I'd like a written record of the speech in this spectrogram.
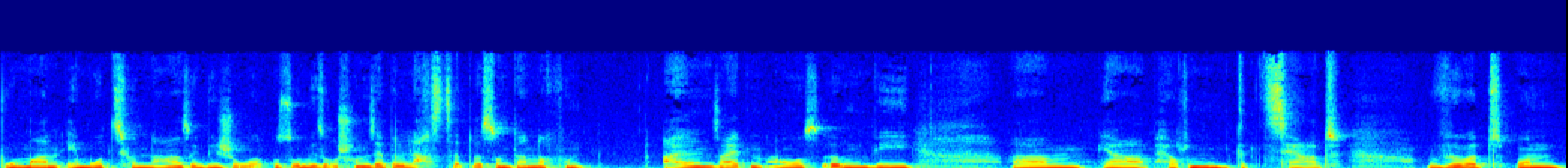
wo man emotional sowieso, sowieso schon sehr belastet ist und dann noch von allen Seiten aus irgendwie ähm, ja, herumgezerrt wird. Und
